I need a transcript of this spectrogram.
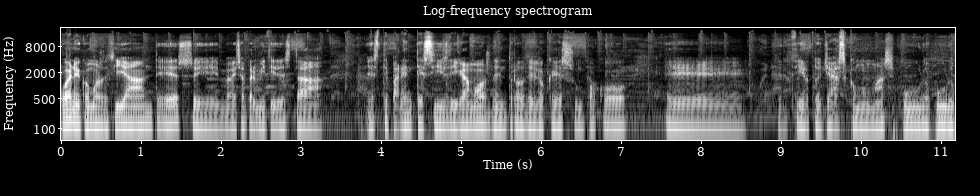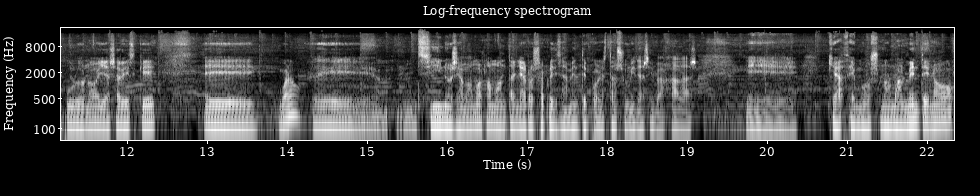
Bueno, y como os decía antes, eh, me vais a permitir esta, este paréntesis, digamos, dentro de lo que es un poco eh, el cierto jazz como más puro, puro, puro, ¿no? Ya sabéis que, eh, bueno, si nos llamamos la montaña rosa precisamente por estas subidas y bajadas que hacemos normalmente, ¿no?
